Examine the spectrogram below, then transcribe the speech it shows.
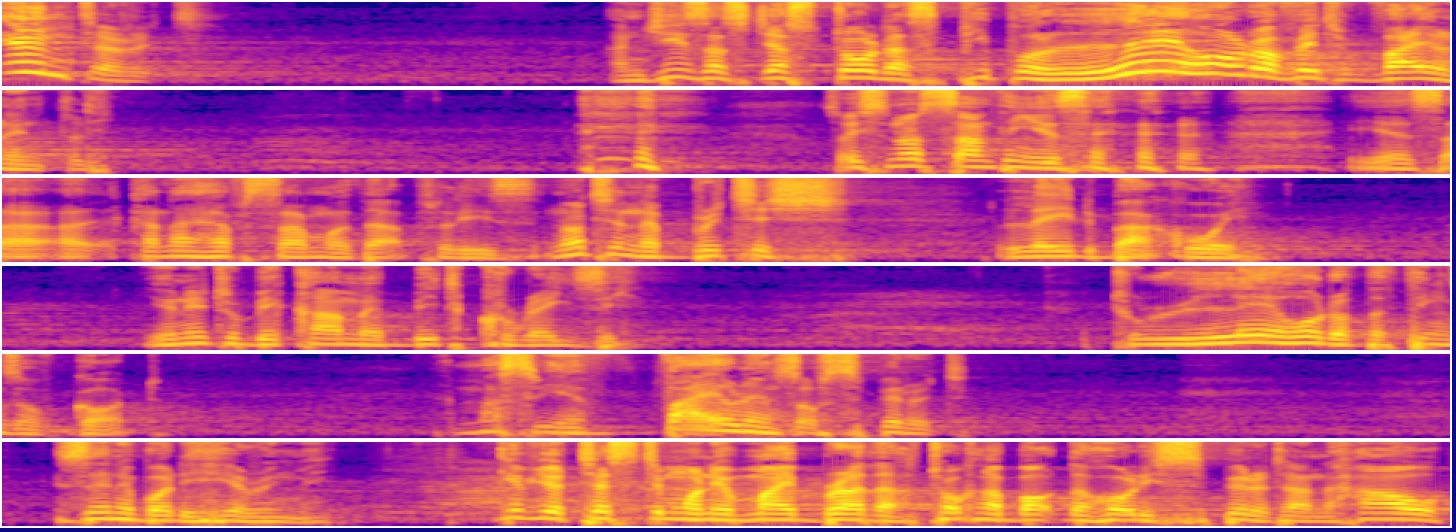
enter it. And Jesus just told us people lay hold of it violently. so it's not something you say, yes, uh, uh, can I have some of that, please? Not in a British laid back way. You need to become a bit crazy to lay hold of the things of God. There must be a violence of spirit. Is anybody hearing me? Give your testimony of my brother talking about the Holy Spirit and how,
